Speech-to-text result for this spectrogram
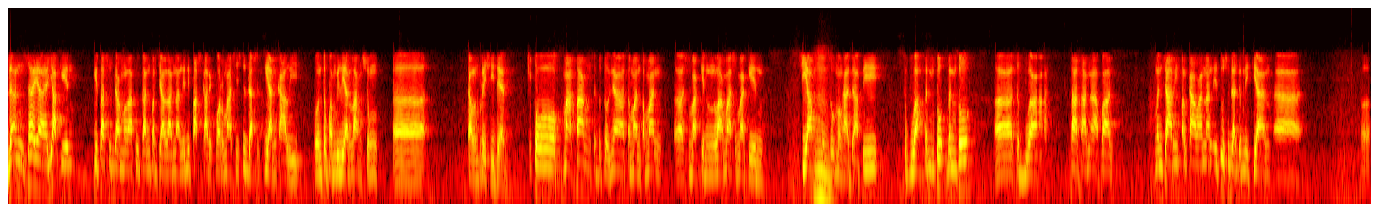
Dan saya yakin kita sudah melakukan perjalanan ini pasca reformasi sudah sekian kali untuk pemilihan langsung uh, calon presiden. Cukup matang sebetulnya teman-teman uh, semakin lama semakin siap hmm. untuk menghadapi sebuah bentuk-bentuk uh, sebuah tatanan apa mencari perkawanan itu sudah demikian uh, uh,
